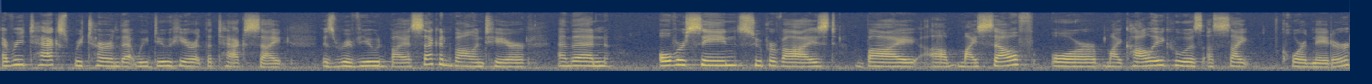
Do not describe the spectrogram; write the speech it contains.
Every tax return that we do here at the tax site is reviewed by a second volunteer and then overseen, supervised by uh, myself or my colleague who is a site coordinator.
